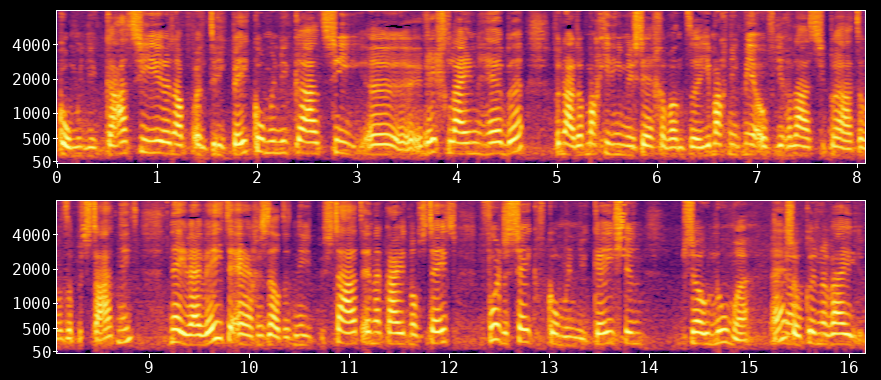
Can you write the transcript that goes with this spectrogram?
communicatie, een, een 3P-communicatie eh, hebben. Van nou, dat mag je niet meer zeggen, want eh, je mag niet meer over je relatie praten, want dat bestaat niet. Nee, wij weten ergens dat het niet bestaat en dan kan je het nog steeds voor de sake of communication zo noemen. Hè? Ja. Zo kunnen wij,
